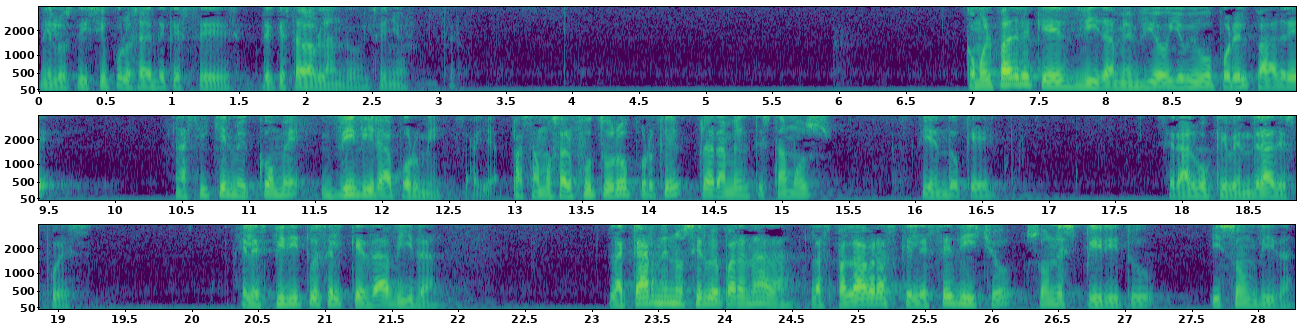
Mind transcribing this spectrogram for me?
ni los discípulos saben de qué, de qué estaba hablando el Señor. Como el Padre que es vida me envió, yo vivo por el Padre, así quien me come vivirá por mí. pasamos al futuro porque claramente estamos viendo que será algo que vendrá después. El Espíritu es el que da vida. La carne no sirve para nada. Las palabras que les he dicho son espíritu y son vida.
